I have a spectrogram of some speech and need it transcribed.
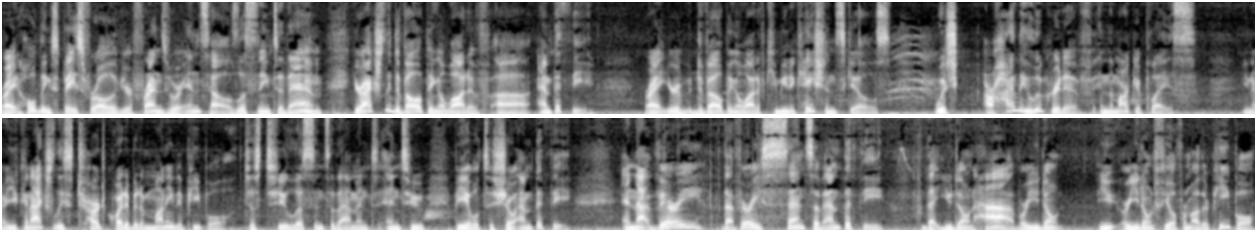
Right, holding space for all of your friends who are incels, listening to them, you're actually developing a lot of uh, empathy right? You're developing a lot of communication skills, which are highly lucrative in the marketplace. You know, you can actually charge quite a bit of money to people just to listen to them and to, and to be able to show empathy. And that very that very sense of empathy that you don't have or you don't you, or you don't feel from other people,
